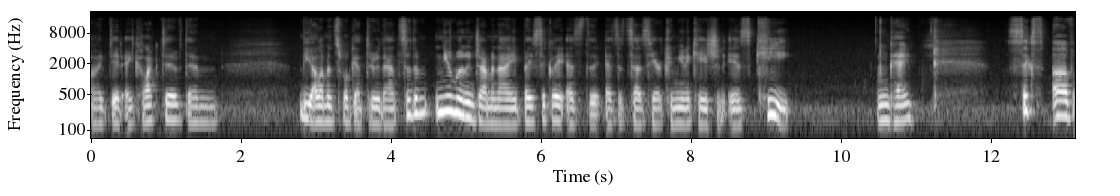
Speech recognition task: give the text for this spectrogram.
I did a collective, then the elements will get through that. So, the new moon in Gemini, basically, as the as it says here, communication is key. Okay. Six of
